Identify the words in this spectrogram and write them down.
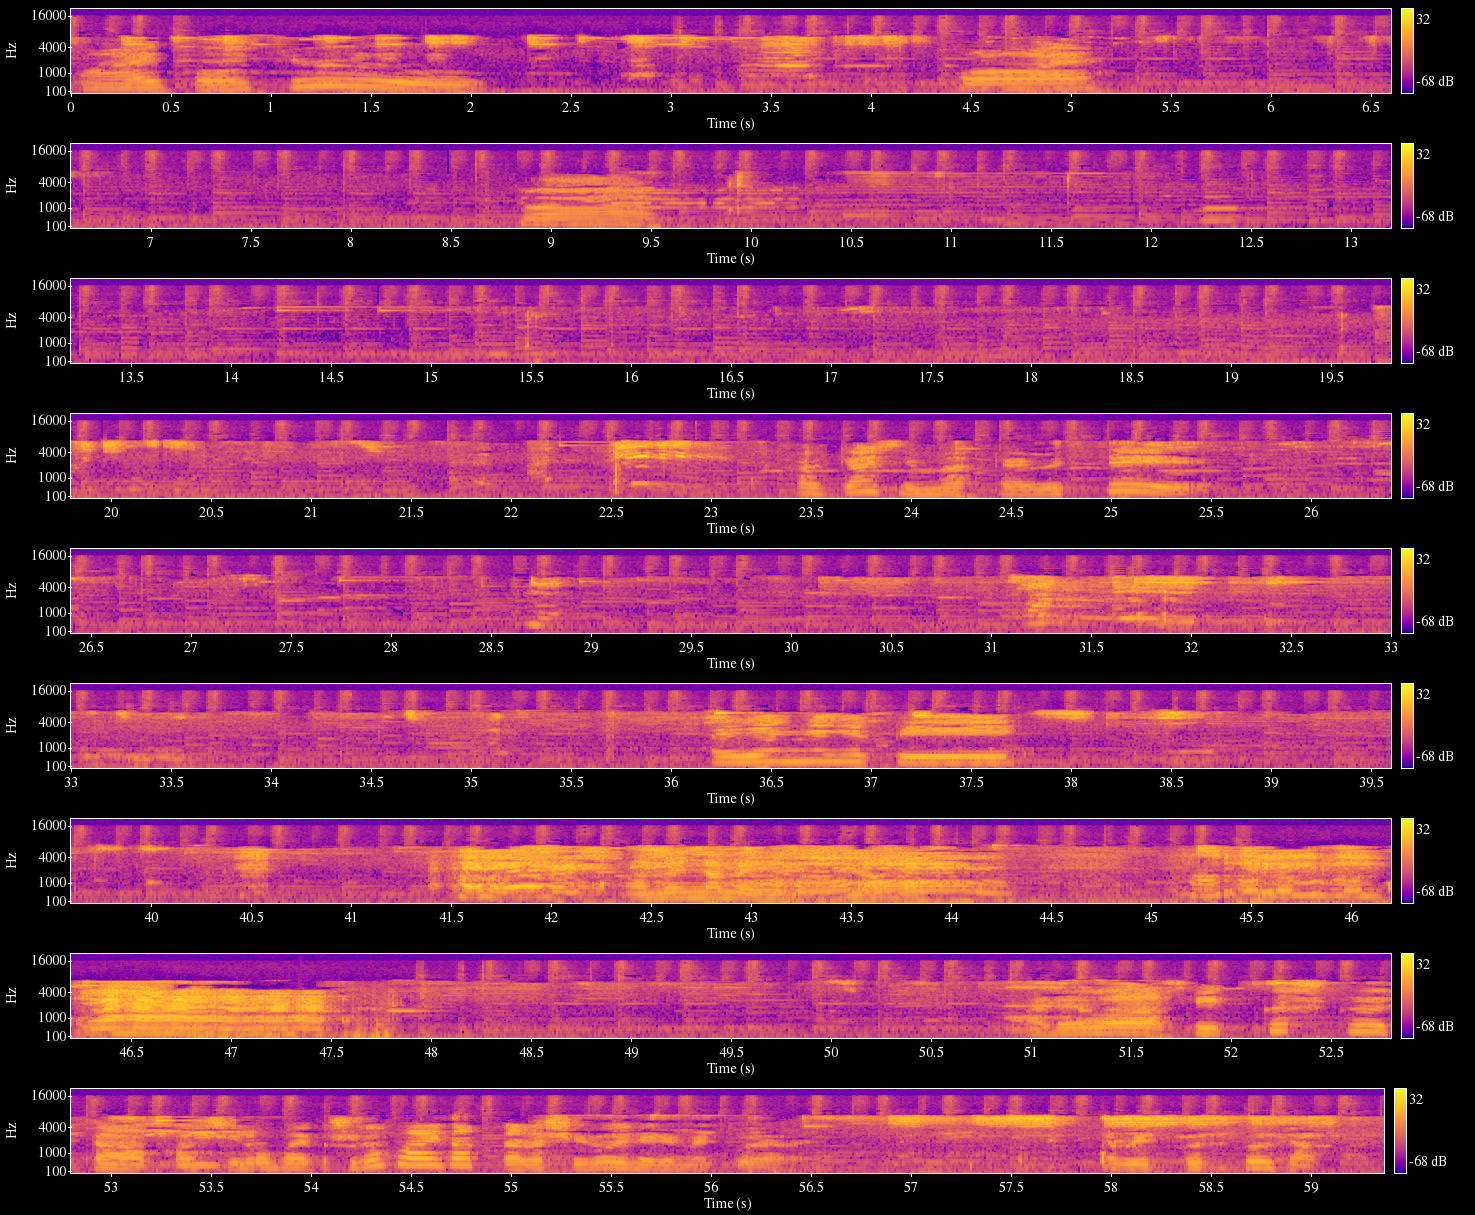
I go too. Why? What? I guess you might met everything. あ、なんな、前の？ あれは、ビッグスクーターか白バイか。白バイだったら白いヘルメットだよね。ビッグスクーターか。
